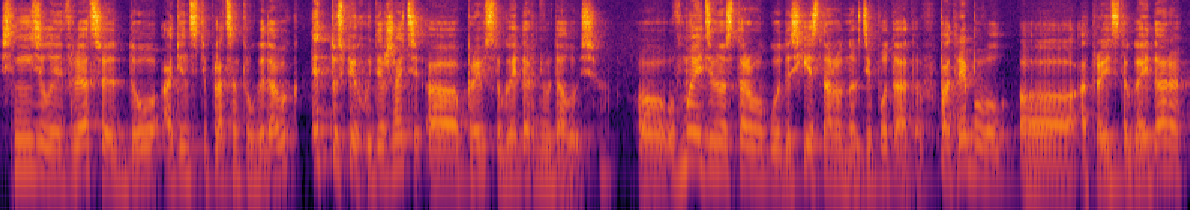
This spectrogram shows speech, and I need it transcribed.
снизила инфляцию до 11% годовых. Этот успех удержать э, правительству Гайдар не удалось. Э, в мае 1992 года съезд народных депутатов потребовал э, от правительства Гайдара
